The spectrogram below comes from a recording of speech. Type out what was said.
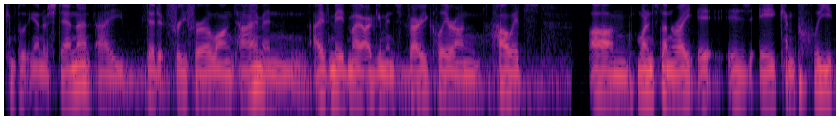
completely understand that. I did it free for a long time. And i've made my arguments very clear on how it's um, when it's done right it is a complete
